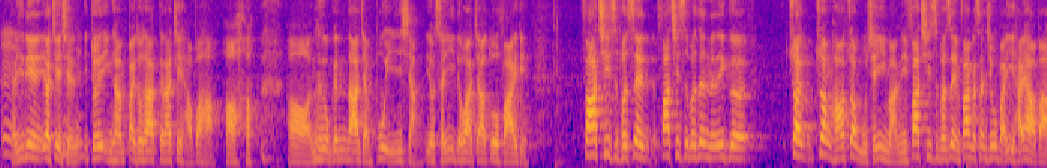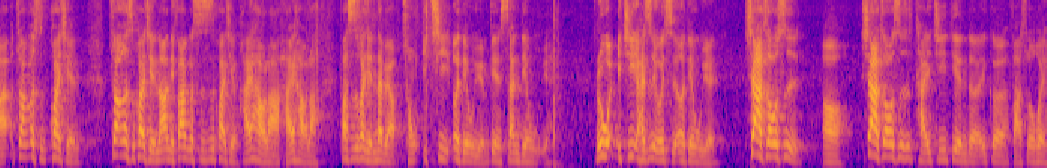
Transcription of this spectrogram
嗯台积电要借钱，一堆银行拜托他跟他借好不好？好、哦，那个我跟大家讲不影响，有诚意的话就要多发一点，发七十 percent，发七十 percent 的那个赚赚好像赚五千亿嘛，你发七十 percent，发个三千五百亿还好吧？赚二十块钱，赚二十块钱，然后你发个十四块钱还好啦，还好啦。发十四块钱代表从一季二点五元变三点五元，如果一季还是维持二点五元，下周四哦，下周四是台积电的一个法说会，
